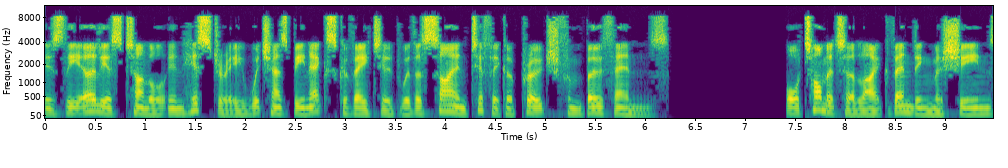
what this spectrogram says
is the earliest tunnel in history which has been excavated with a scientific approach from both ends. Automata like vending machines,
